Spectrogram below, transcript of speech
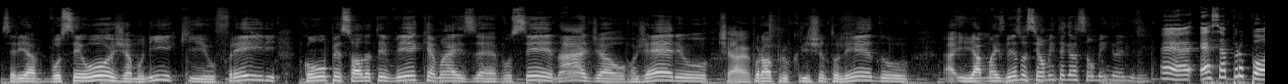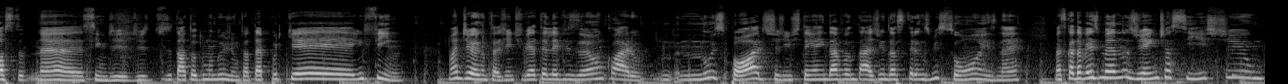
seria você hoje, a Monique, o Freire, com o pessoal da TV, que é mais é, você, Nádia, o Rogério, o próprio Christian Toledo. E, a- mas mesmo assim é uma integração bem grande, né? É, essa é a proposta, né, assim, de, de, de estar todo mundo junto. Até porque, enfim, não adianta. A gente vê a televisão, claro, no esporte a gente tem ainda a vantagem das transmissões, né? Mas cada vez menos gente assiste um,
